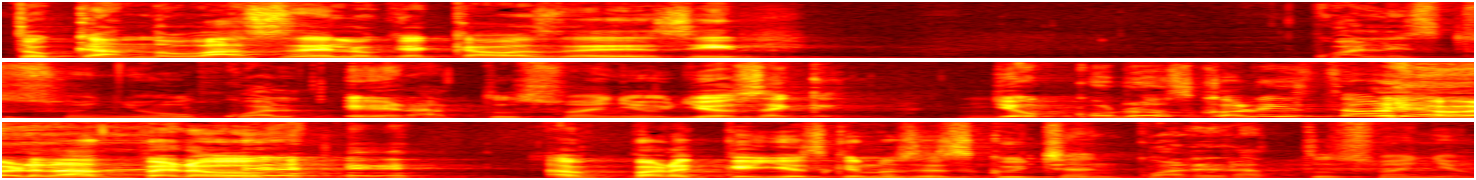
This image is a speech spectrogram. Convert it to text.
Tocando base de lo que acabas de decir, ¿cuál es tu sueño o cuál era tu sueño? Yo sé que yo conozco la historia, ¿verdad? Pero para aquellos que nos escuchan, ¿cuál era tu sueño?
